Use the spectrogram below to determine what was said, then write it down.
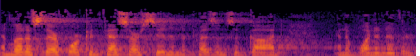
And let us therefore confess our sin in the presence of God and of one another.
